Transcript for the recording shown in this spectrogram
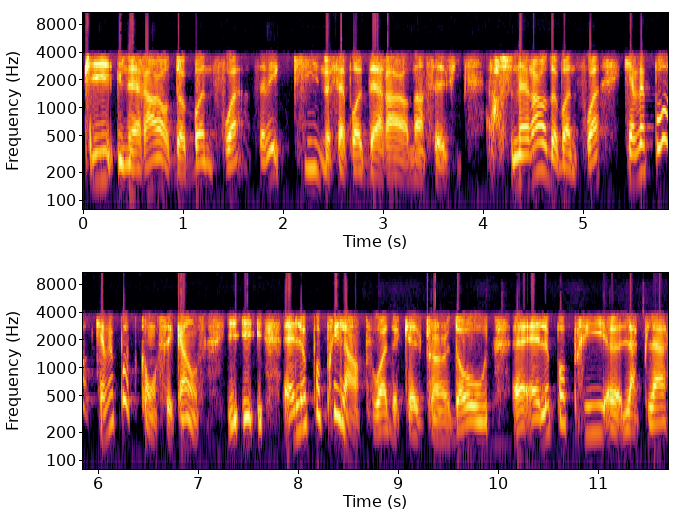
puis une erreur de bonne foi. Vous savez, qui ne fait pas d'erreur dans sa vie? Alors, c'est une erreur de bonne foi qui n'avait pas, qui avait pas de conséquences. elle n'a pas pris l'emploi de quelqu'un d'autre. Euh, elle n'a pas pris euh, la place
